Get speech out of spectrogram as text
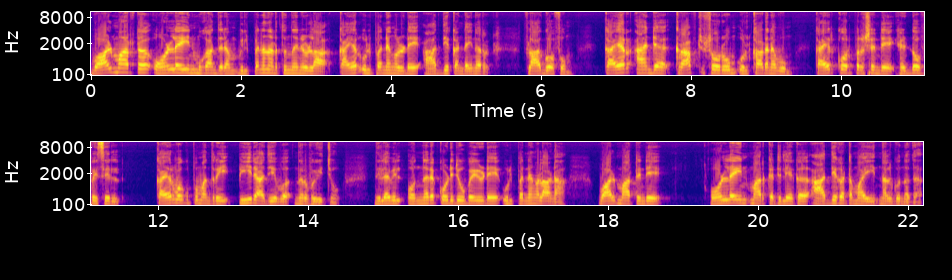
വാൾമാർട്ട് ഓൺലൈൻ മുഖാന്തരം വിൽപ്പന നടത്തുന്നതിനുള്ള കയർ ഉൽപ്പന്നങ്ങളുടെ ആദ്യ കണ്ടെയ്നർ ഫ്ലാഗ് ഓഫും കയർ ആൻഡ് ക്രാഫ്റ്റ് ഷോറൂം ഉദ്ഘാടനവും കയർ കോർപ്പറേഷന്റെ ഹെഡ് ഓഫീസിൽ കയർ വകുപ്പ് മന്ത്രി പി രാജീവ് നിർവഹിച്ചു. നിലവിൽ ഒന്നര കോടി രൂപയുടെ ഉൽപ്പന്നങ്ങളാണ് വാൾമാർട്ടിന്റെ ഓൺലൈൻ മാർക്കറ്റിലേക്ക് ആദ്യഘട്ടമായി നൽകുന്നത്.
